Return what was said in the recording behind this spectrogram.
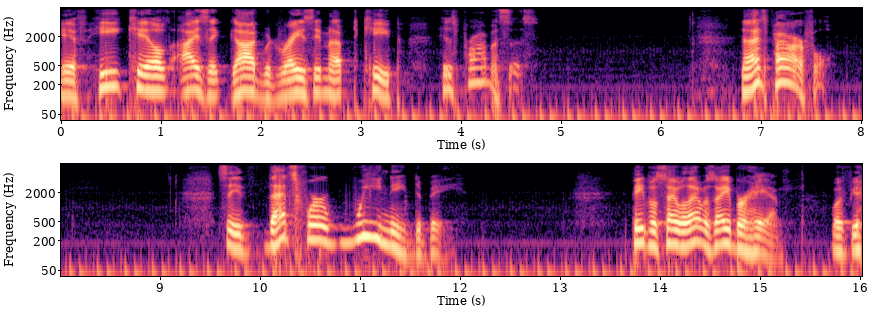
if he killed Isaac, God would raise him up to keep his promises. Now that's powerful. See, that's where we need to be. People say, well, that was Abraham. Well, if you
